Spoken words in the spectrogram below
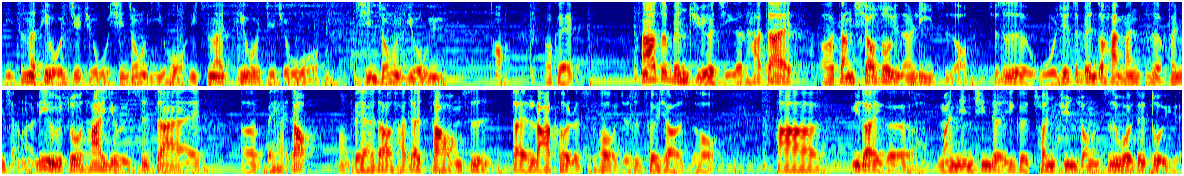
你正在替我解决我心中的疑惑，你正在替我解决我心中的犹豫。好，OK。那这边举了几个他在呃当销售员的例子哦，就是我觉得这边都还蛮值得分享啊。例如说，他有一次在呃北海道啊，北海道他在札幌市在拉客的时候，就是推销的时候，他遇到一个蛮年轻的一个穿军装的自卫队队员，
